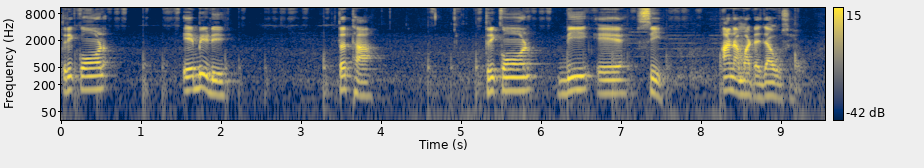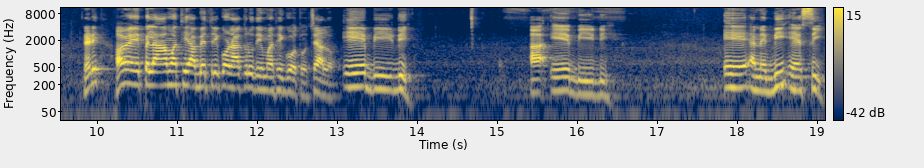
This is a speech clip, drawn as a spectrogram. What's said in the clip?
ત્રિકોણ એ બી ડી તથા ત્રિકોણ બી એ સી આના માટે જવું છે. રેડી હવે પેલા આમાંથી આ બે ત્રિકોણ આકૃતિમાંથી ગોતો. ચાલો. એ બી ડી આ એ બી ડી એ અને બી એ સી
